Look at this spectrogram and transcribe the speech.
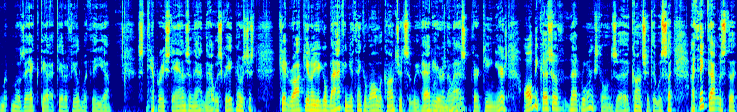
M- Mosaic Taylor, Taylor, Field with the uh, temporary stands and that. And that was great. And it was just Kid Rock, you know, you go back and you think of all the concerts that we've had here in the last 13 years, all because of that Rolling Stones uh, concert that was, I think that was the,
